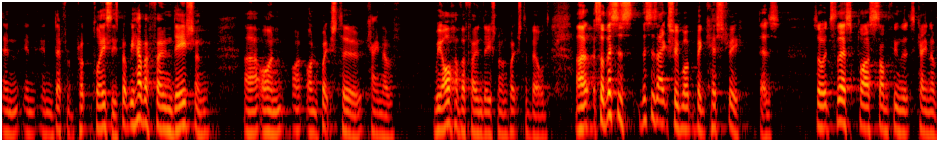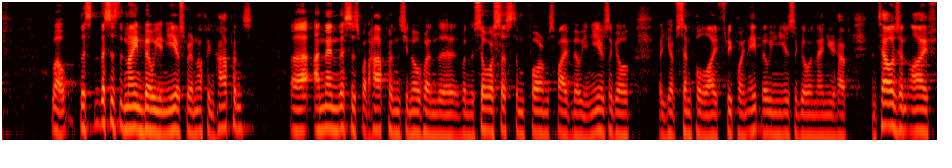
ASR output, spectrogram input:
in, in, in different places, but we have a foundation uh, on, on, on, which to kind of, we all have a foundation on which to build. Uh, so this is, this is actually what big history is. So it's this plus something that's kind of, well, this, this is the nine billion years where nothing happens. Uh, and then this is what happens, you know, when the, when the solar system forms 5 billion years ago. Uh, you have simple life 3.8 billion years ago, and then you have intelligent life,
